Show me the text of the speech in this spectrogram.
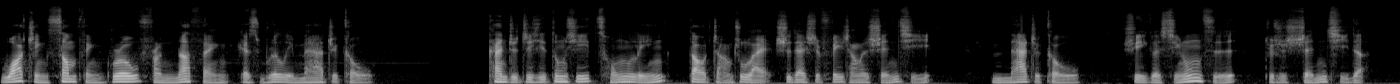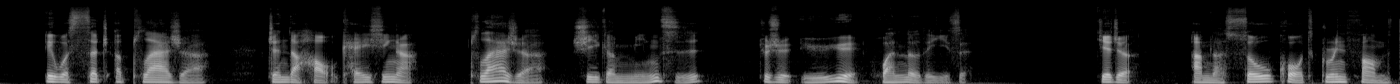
Watching something grow from nothing is really magical。看着这些东西从零到长出来，实在是非常的神奇。Magical 是一个形容词，就是神奇的。It was such a pleasure，真的好开心啊。Pleasure 是一个名词，就是愉悦、欢乐的意思。接着，I'm not so called green-thumbed。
